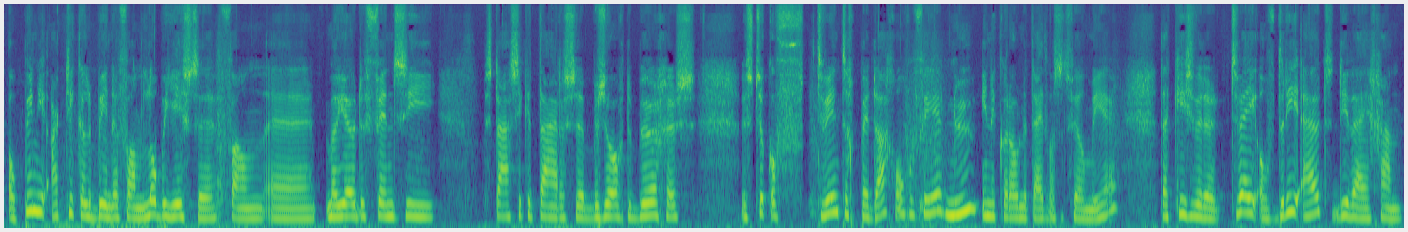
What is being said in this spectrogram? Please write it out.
opinieartikelen binnen van lobbyisten, van eh, Milieudefensie, staatssecretarissen, bezorgde burgers. Een stuk of twintig per dag ongeveer. Nu, in de coronatijd was het veel meer. Daar kiezen we er twee of drie uit die wij gaan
